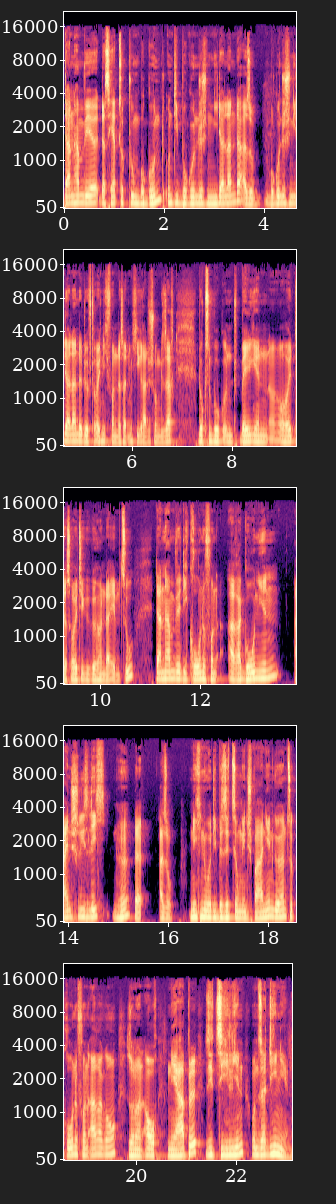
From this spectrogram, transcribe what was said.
Dann haben wir das Herzogtum Burgund und die burgundischen Niederlande. Also burgundische Niederlande dürft ihr euch nicht von, das hat Michi gerade schon gesagt, Luxemburg und Belgien, äh, das heutige gehören da eben zu. Dann haben wir die Krone von Aragonien, einschließlich, ne, da, also nicht nur die Besitzungen in Spanien gehören zur Krone von Aragon, sondern auch Neapel, Sizilien und Sardinien.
